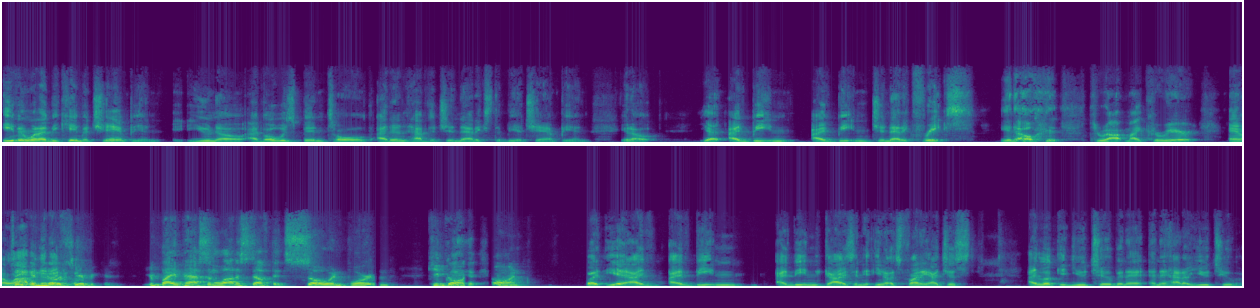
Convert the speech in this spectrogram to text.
Even when I became a champion, you know, I've always been told I didn't have the genetics to be a champion. You know, yet I've beaten I've beaten genetic freaks, you know, throughout my career. And a lot of it notes here because you're bypassing a lot of stuff that's so important. Keep going, keep going. But yeah, I've I've beaten I've beaten guys, and you know, it's funny. I just I look at YouTube and it, and they had a YouTube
